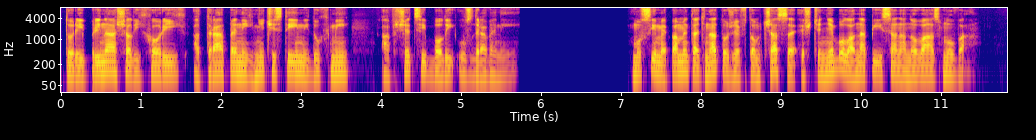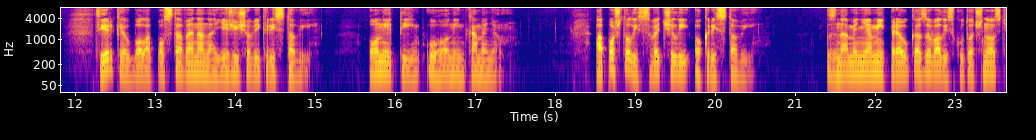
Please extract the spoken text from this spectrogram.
ktorí prinášali chorých a trápených nečistými duchmi a všetci boli uzdravení. Musíme pamätať na to, že v tom čase ešte nebola napísaná nová zmluva. Církev bola postavená na Ježišovi Kristovi. On je tým uholným kameňom. Apoštoli svedčili o Kristovi. Znameniami preukazovali skutočnosť,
